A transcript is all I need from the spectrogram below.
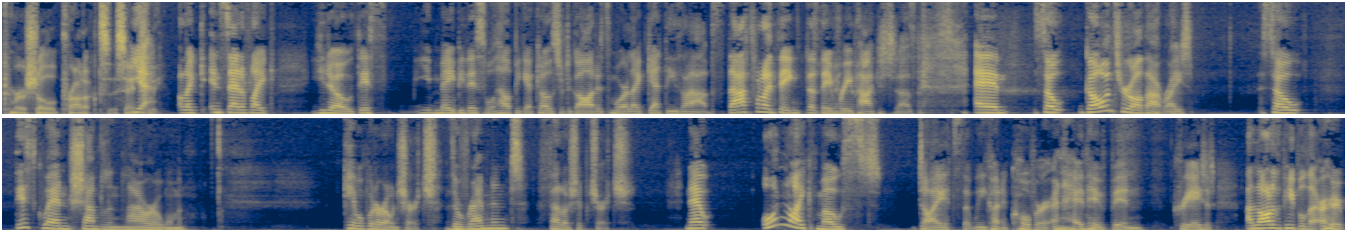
commercial products, essentially. Yeah, like instead of like you know this, maybe this will help you get closer to God. It's more like get these abs. That's what I think that they've repackaged it as. Um, so going through all that, right? So this Gwen Shamblin Lara woman came up with her own church, the Remnant Fellowship Church. Now, unlike most diets that we kind of cover and how they've been created, a lot of the people that are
